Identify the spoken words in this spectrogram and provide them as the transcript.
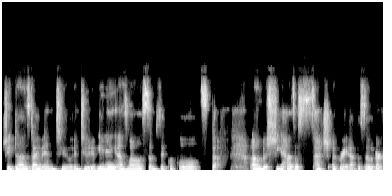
She does dive into intuitive eating as well as some cyclical stuff. Um, but she has a, such a great episode or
